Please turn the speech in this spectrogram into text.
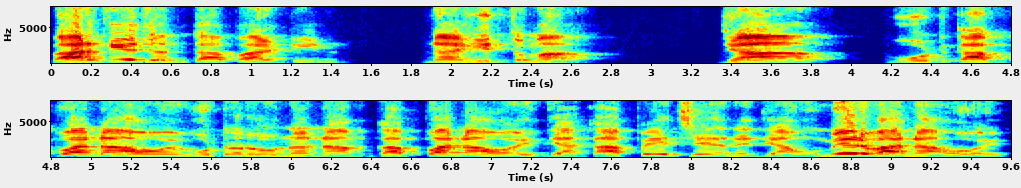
ભારતીય જનતા પાર્ટીના હિતમાં જ્યાં વોટ કાપવાના હોય, વોટરોના નામ કાપવાના હોય, ત્યાં કાપે છે અને જ્યાં ઉમેરવાના હોય,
